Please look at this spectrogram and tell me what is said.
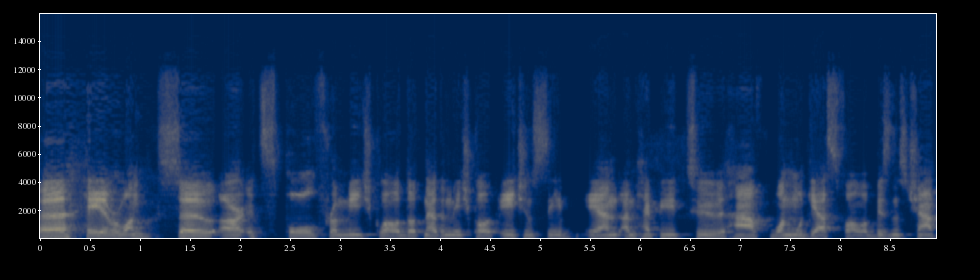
Uh, hey everyone. So uh, it's Paul from MageCloud.net and MageCloud Agency, and I'm happy to have one more guest for our business chat,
